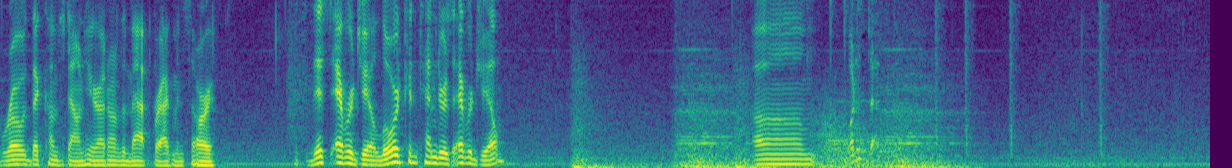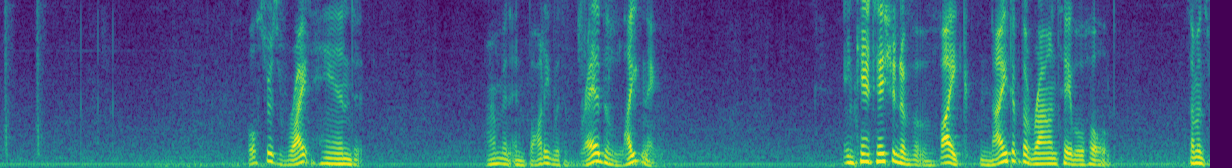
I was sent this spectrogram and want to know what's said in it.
road that comes down here. I don't have the map fragment, sorry. It's this Evergaol. Lord Contender's Evergaol. Um, what is that stuff? Bolster's right hand armament and body with red lightning. Incantation of Vyke, Knight of the Round Table Hold. Summons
